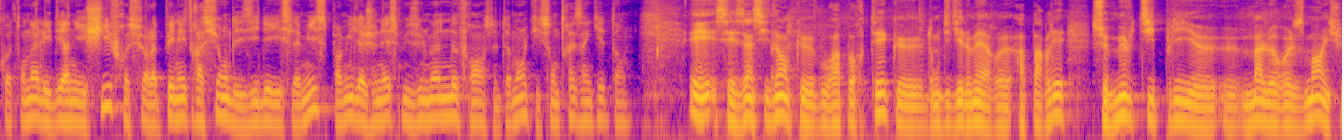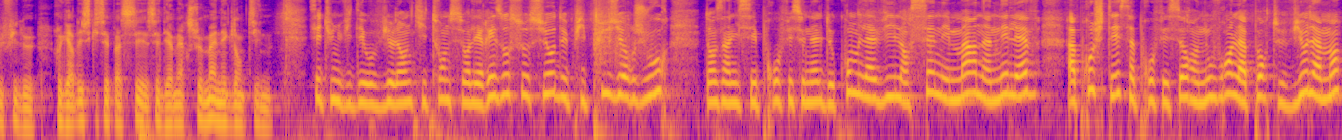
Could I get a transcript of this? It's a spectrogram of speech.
quand on a les derniers chiffres sur la pénétration des idées islamistes parmi la jeunesse musulmane de France, notamment, qui sont très inquiétants. Et ces incidents que vous rapportez, que, dont Didier Lemaire euh, a parlé, se multiplient euh, euh, malheureusement. Il suffit de regarder ce qui s'est passé ces dernières semaines, Églantine. C'est une vidéo violente qui tourne sur les réseaux sociaux depuis plusieurs jours. Dans un lycée professionnel de Comble-la-Ville, en Seine-et-Marne, un élève a projeté sa professeure en ouvrant la porte violemment,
